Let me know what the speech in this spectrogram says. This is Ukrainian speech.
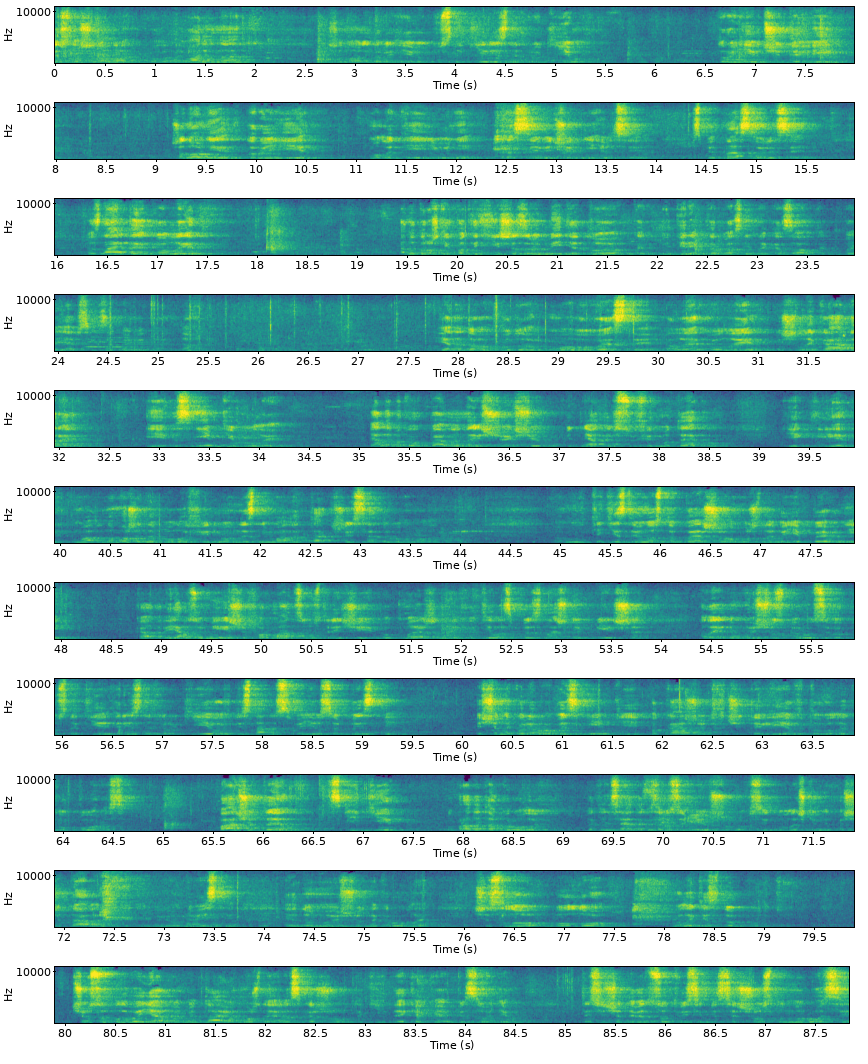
сердечно, шановна Олена Іванівна, шановні дорогі випускники різних років, дорогі вчителі, шановні дорогі молоді, юні, красиві чернігівці з 15-го ліцею. Ви знаєте, коли ну трошки потихіше зробіть, а то как бы, директор вас не наказав, как бы, я всіх запам'ятаю. Да? Я недовго буду мову вести, але коли йшли кадри і знімки були, я глибоко впевнений, що якщо підняти всю фільмотеку, які мали, ну може не було фільмів, не знімали так, в 62-му, але. Тільки з 91-го, можливо, є певні кадри. Я розумію, що формат зустрічі обмежений, хотілося б значно більше, але я думаю, що зберуться випускники різних років, дістануть свої особисті, і ще не кольорові знімки, покажуть вчителів ту велику порость. Бачите, скільки, ну правда, там круглих, до кінця я так зрозумів, що всі булочки не посчитали, скільки мільйон двісті. Я думаю, що не кругле число було великі здобутки. Що особливо я пам'ятаю, можна я розкажу таких декілька епізодів. У 1986 році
